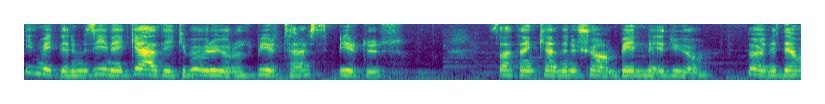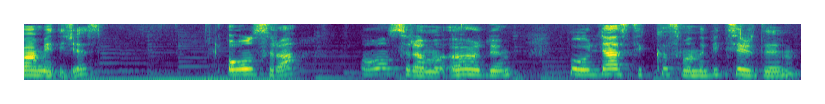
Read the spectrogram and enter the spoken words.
ilmeklerimizi yine geldiği gibi örüyoruz. Bir ters, bir düz. Zaten kendini şu an belli ediyor. Böyle devam edeceğiz. 10 sıra 10 sıramı ördüm. Bu lastik kısmını bitirdim.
